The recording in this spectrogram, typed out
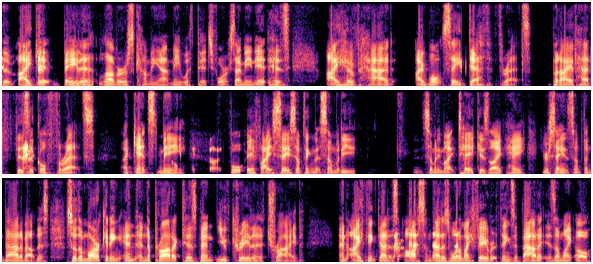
the I get beta lovers coming at me with pitchforks. I mean, it has I have had I won't say death threats, but I have had physical threats against me oh, God. for if I say something that somebody somebody might take is like, hey, you're saying something bad about this. So the marketing and, and the product has been you've created a tribe. And I think that is awesome. That is one of my favorite things about it is I'm like, oh,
